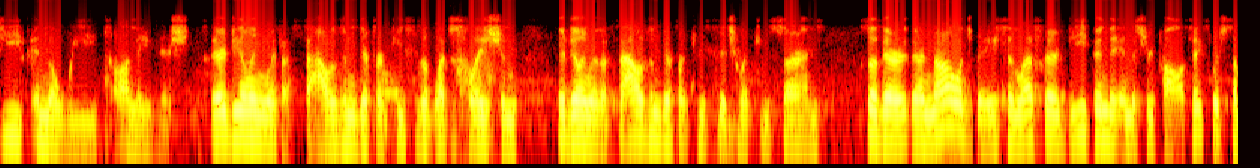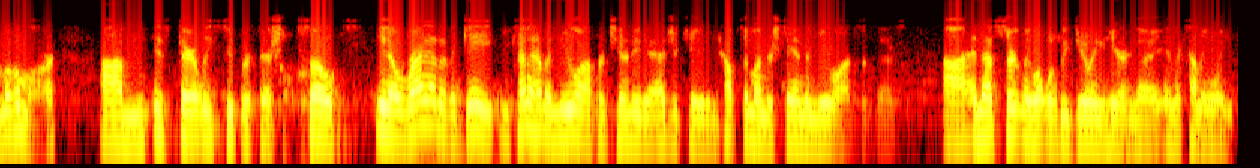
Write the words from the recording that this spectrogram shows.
deep in the weeds on these issues. They're dealing with a thousand different pieces of legislation. They're dealing with a thousand different constituent concerns so their their knowledge base, unless they're deep into industry politics, which some of them are, um, is fairly superficial. So you know, right out of the gate, you kind of have a new opportunity to educate and help them understand the nuance of this, uh, and that's certainly what we'll be doing here in the in the coming weeks.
